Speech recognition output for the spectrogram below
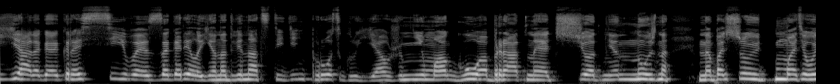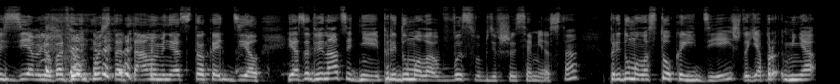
Я такая красивая, загорела. Я на двенадцатый день просто говорю, я уже не могу обратный отчет. Мне нужно на большую, мать его, землю, потому что там у меня столько дел. Я за 12 дней придумала высвободившееся место, придумала столько идей, что я, меня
